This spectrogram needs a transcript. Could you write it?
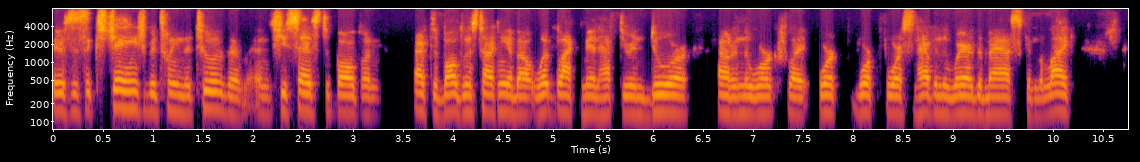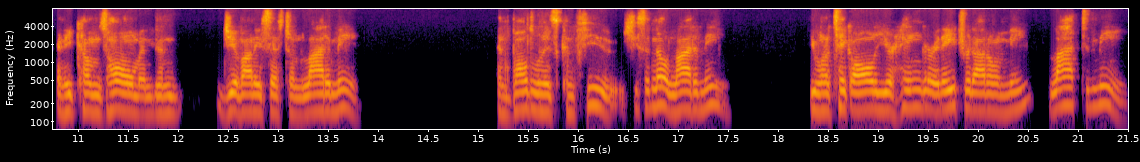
there's this exchange between the two of them. And she says to Baldwin, after Baldwin's talking about what Black men have to endure out in the work, work workforce and having to wear the mask and the like. And he comes home and then Giovanni says to him, lie to me. And Baldwin is confused. She said, no, lie to me. You want to take all your anger and hatred out on me? Lie to me.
